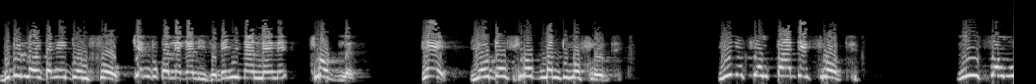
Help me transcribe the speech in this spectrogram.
bu dul loolu da ngay doon faux kenn du ko légaliser dañuy naan nee ne fraude la. Hey yow doo fraude man duma fraude. Nous ne sommes pas des fraudes. Nous sommes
